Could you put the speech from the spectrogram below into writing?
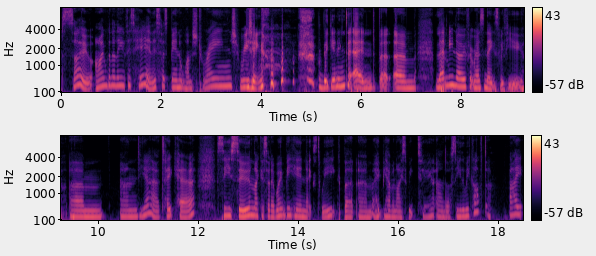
So I'm going to leave this here. This has been one strange reading from beginning to end, but um, let me know if it resonates with you. Um, and yeah, take care. See you soon. Like I said, I won't be here next week, but um, I hope you have a nice week too, and I'll see you the week after. Bye.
